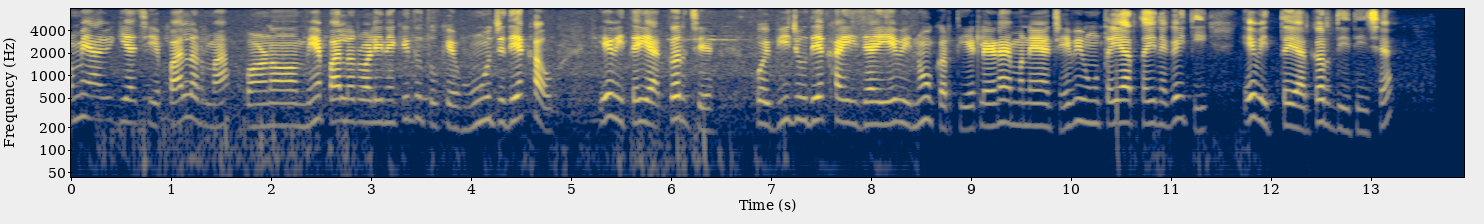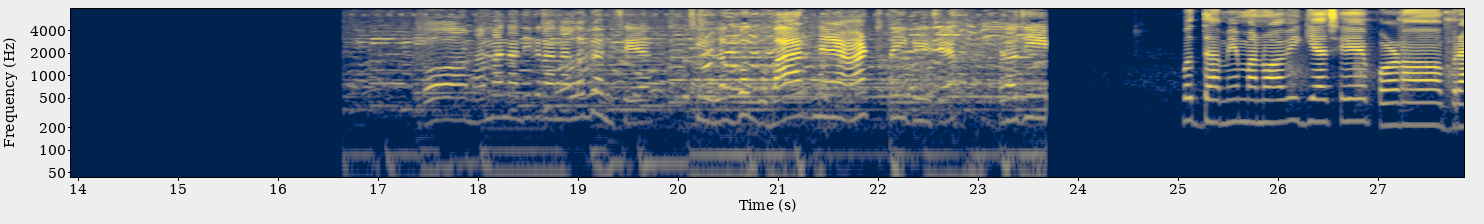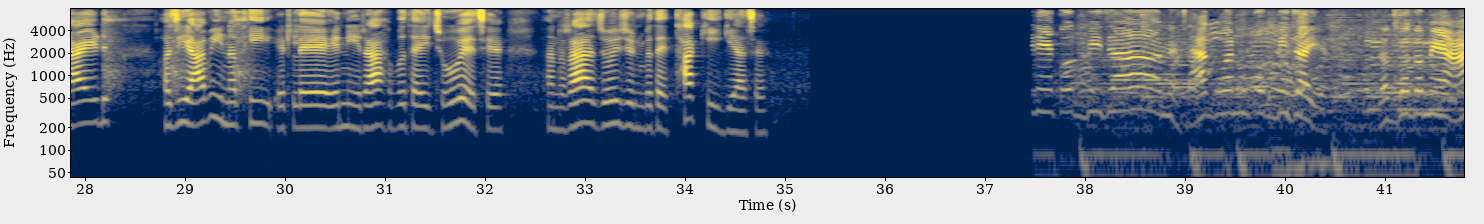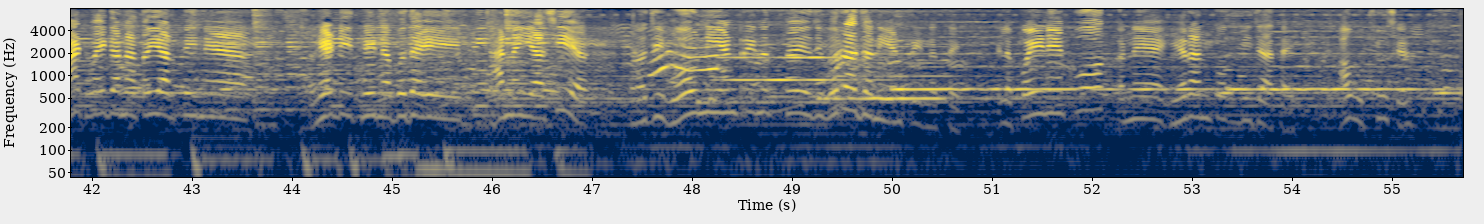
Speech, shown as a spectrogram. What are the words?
અમે આવી ગયા છીએ પાર્લરમાં પણ મેં પાર્લરવાળીને કીધું હતું કે હું જ દેખાવ એવી તૈયાર કરજે. કોઈ બીજું દેખાઈ જાય એવી ન કરતી એટલે એણે મને જેવી હું તૈયાર થઈને ગઈ હતી એવી જ તૈયાર કરી દીધી છે. તો મામાના દીકરાના લગ્ન છે. પછી લગભગ બાર ને આઠ થઈ ગઈ છે પણ હજી બધા મહેમાનો આવી ગયા છે પણ બ્રાઇડ હજી આવી નથી એટલે એની રાહ બધાય જોવે છે અને રાહ જોઈ જોઈને બધાય થાકી ગયા છે. કોક બીજા અને જાગવાનું કોક બીજાએ. લગભગ અમે આઠ વાગ્યાના તૈયાર થઈને રેડી થઈને બધાય જાનૈયા છીએ. પણ હજી વહુની એન્ટ્રી નથી થઈ, હજી વરરાજાની એન્ટ્રી નથી થઈ. એટલે પૈણે કોક અને હેરાન કોક બીજા થાય. આવું થયું છે.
